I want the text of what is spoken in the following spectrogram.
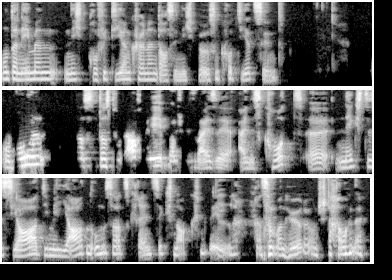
Unternehmen nicht profitieren können, da sie nicht börsenkotiert sind. Obwohl das, das tut auch weh, beispielsweise eine Scott äh, nächstes Jahr die Milliardenumsatzgrenze knacken will. Also man höre und staune.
